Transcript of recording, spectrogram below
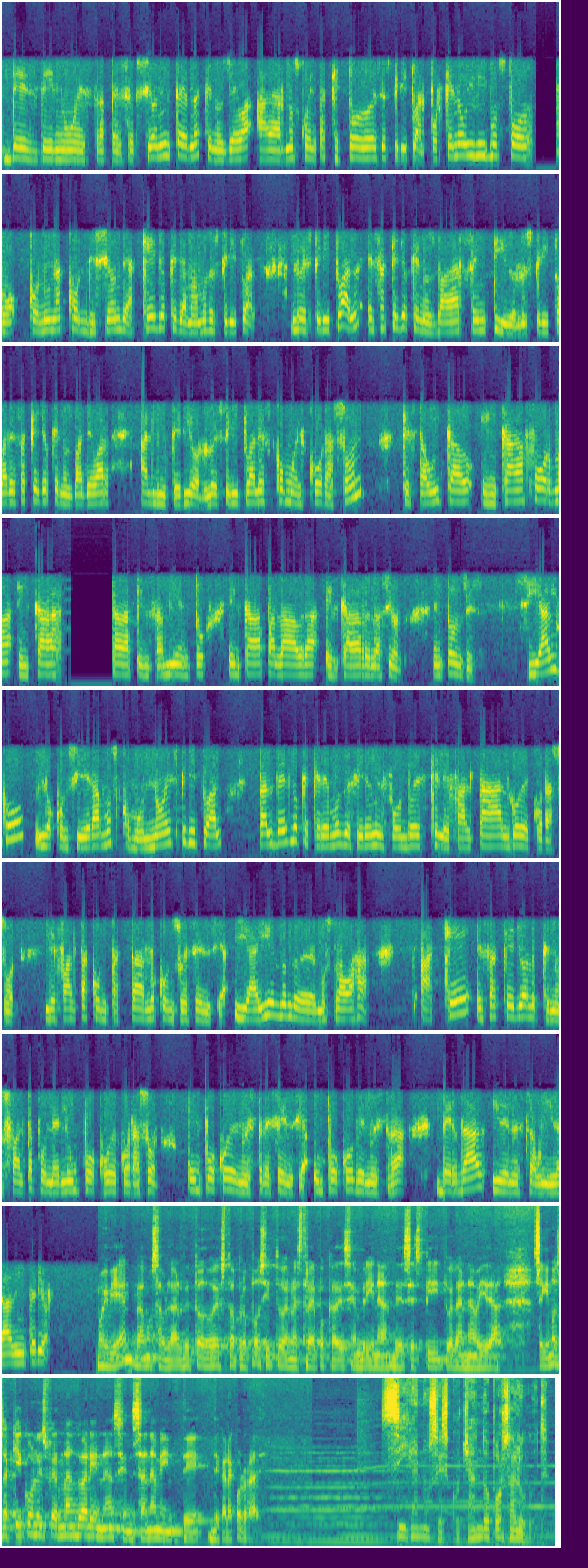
desde nuestra percepción interna que nos lleva a darnos cuenta que todo es espiritual? ¿Por qué no vivimos todo con una condición de aquello que llamamos espiritual. Lo espiritual es aquello que nos va a dar sentido, lo espiritual es aquello que nos va a llevar al interior, lo espiritual es como el corazón que está ubicado en cada forma, en cada, cada pensamiento, en cada palabra, en cada relación. Entonces, si algo lo consideramos como no espiritual, tal vez lo que queremos decir en el fondo es que le falta algo de corazón, le falta contactarlo con su esencia y ahí es donde debemos trabajar. ¿A qué es aquello a lo que nos falta ponerle un poco de corazón, un poco de nuestra esencia, un poco de nuestra verdad y de nuestra unidad interior? Muy bien, vamos a hablar de todo esto a propósito de nuestra época decembrina, de ese espíritu de la Navidad. Seguimos aquí con Luis Fernando Arenas en Sanamente de Caracol Radio. Síganos escuchando por salud.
